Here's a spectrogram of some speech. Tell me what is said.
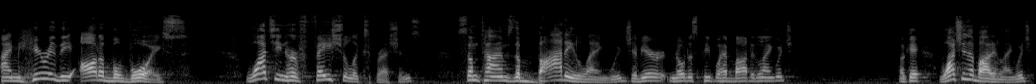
I'm hearing the audible voice, watching her facial expressions, sometimes the body language. Have you ever noticed people have body language? Okay, watching the body language,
